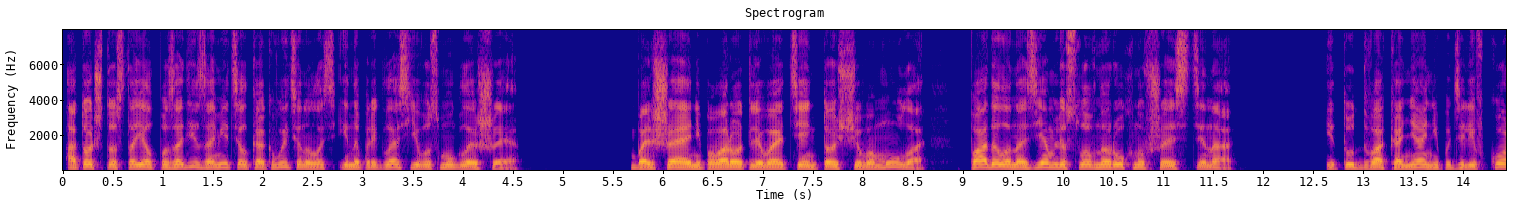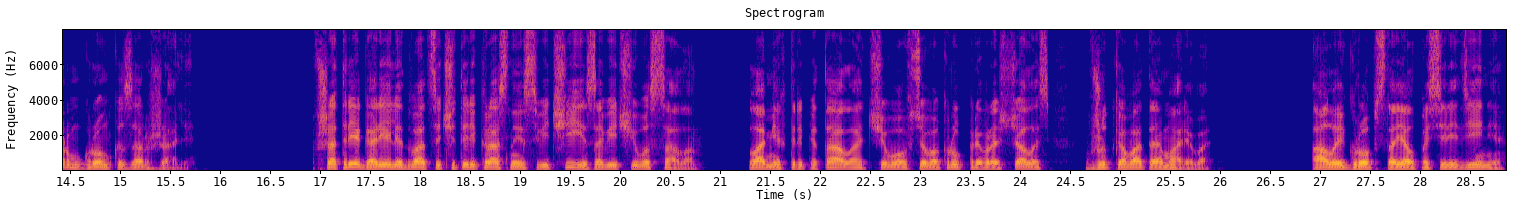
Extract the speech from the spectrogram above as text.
а тот, что стоял позади, заметил, как вытянулась и напряглась его смуглая шея. Большая неповоротливая тень тощего мула падала на землю, словно рухнувшая стена. И тут два коня, не поделив корм, громко заржали. В шатре горели 24 красные свечи из овечьего сала. Пламя их трепетало, отчего все вокруг превращалось в жутковатое марево. Алый гроб стоял посередине.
